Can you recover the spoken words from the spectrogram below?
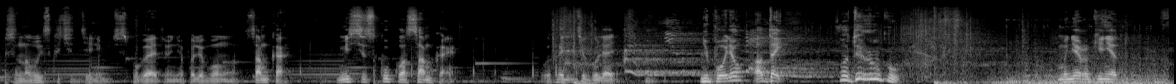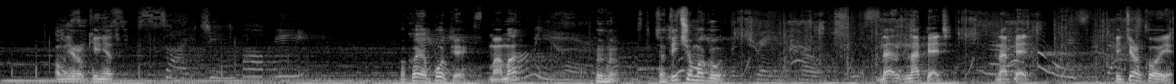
Если она выскочит где-нибудь, испугает меня по-любому. Самка. Миссис Кукла самка. Выходите гулять. Не понял? Отдай. Отдай руку. Меня руки нет. У меня руки нет. Какая поппи? Мама? Ты что могу? home. На, на 5. На 5. Пятеркови.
